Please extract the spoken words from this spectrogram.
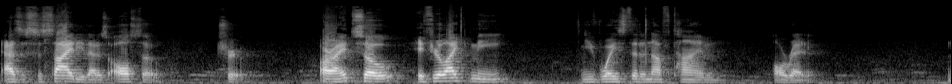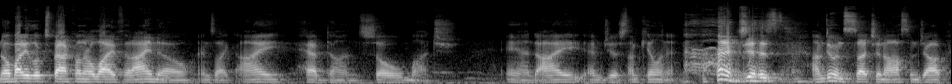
As a society, that is also true. All right, so if you're like me, you've wasted enough time already. Nobody looks back on their life that I know and is like, I have done so much. And I am just, I'm killing it. I'm just, I'm doing such an awesome job.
